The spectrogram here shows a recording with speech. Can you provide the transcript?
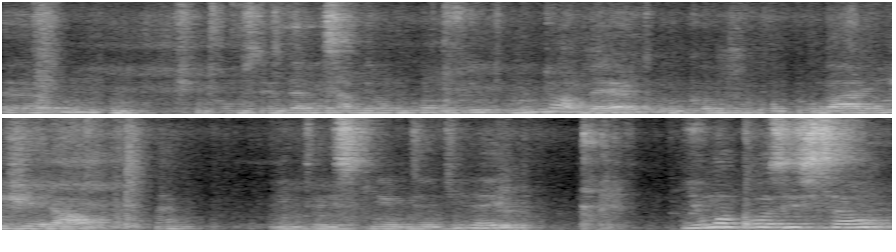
é, um, como vocês devem saber, um conflito muito aberto no campo popular em geral, né, entre a esquerda e a direita, e uma posição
